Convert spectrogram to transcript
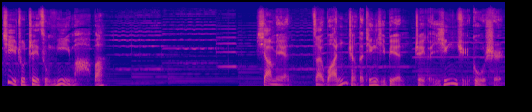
记住这组密码吧。下面再完整的听一遍这个英语故事。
